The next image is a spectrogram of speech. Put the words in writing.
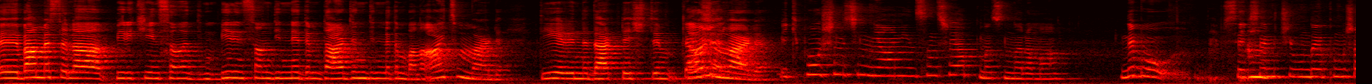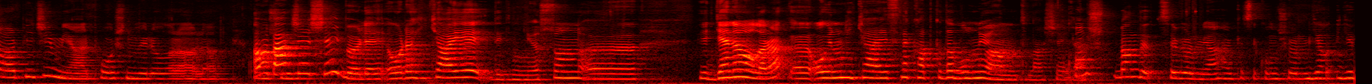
Ee, ben mesela bir iki insana din- bir insanı dinledim, derdini dinledim, bana item verdi. Diğerini dertleştim, Ya potion öyle- verdi. İki potion için yani insan şey yapmasınlar ama. Ne bu 83 yılında yapılmış RPG mi yani potion veriyorlar hala. Ama bence şey böyle orada hikaye de dinliyorsun. Ee, genel olarak e, oyunun hikayesine katkıda bulunuyor anlatılan şeyler. Konuş, ben de seviyorum ya herkese konuşuyorum. Ya, ya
